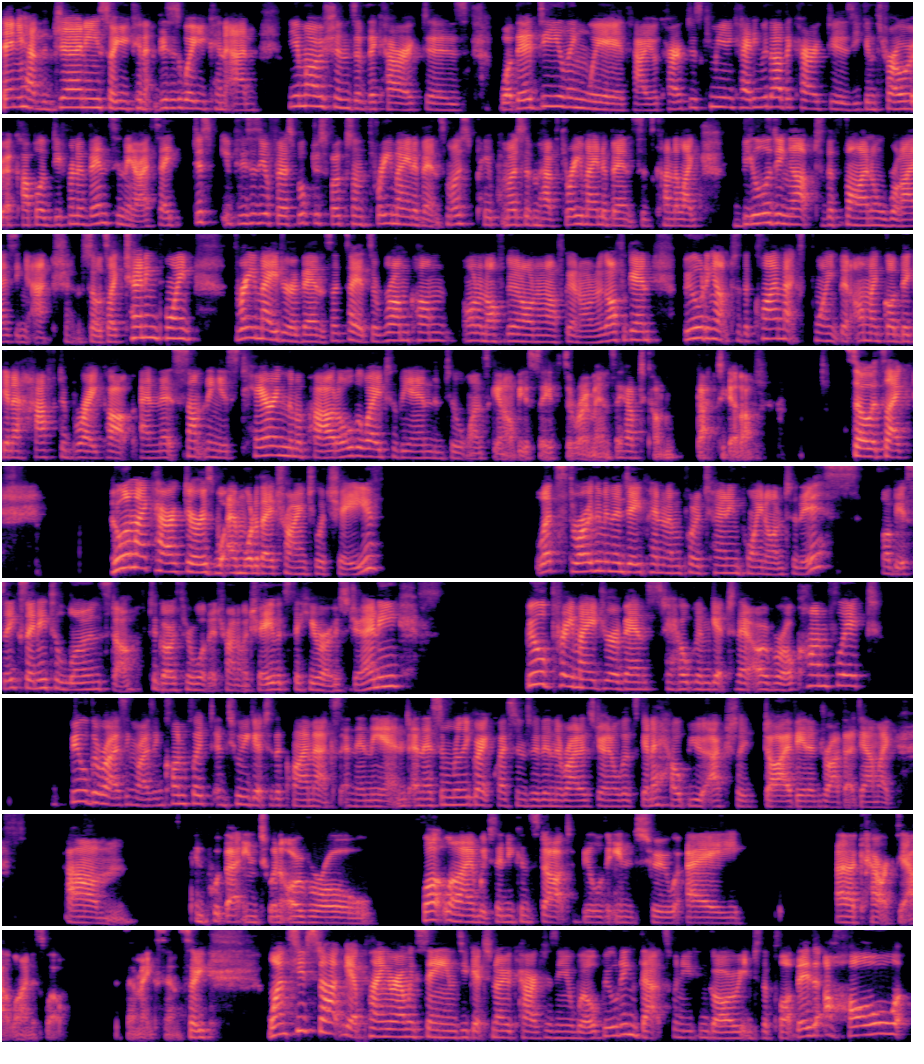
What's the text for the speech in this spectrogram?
Then you have the journey, so you can this is where you can add the emotions of the characters, what they're dealing with, how your character's communicating with other characters. You can throw a couple of different events in there. I say just if this is your first book, just focus on three main events. Most people most of them have three main events. It's kind of like building up to the final rising action. So it's like turning point, three major events. Let's say it's a rom com, on and off again, on and off again, on and off again, building up to the climax point that, oh my God, they're going to have to break up and that something is tearing them apart all the way to the end until, once again, obviously, if it's a romance, they have to come back together. So it's like, who are my characters and what are they trying to achieve? Let's throw them in the deep end and put a turning point onto this obviously, because they need to learn stuff to go through what they're trying to achieve. It's the hero's journey build three major events to help them get to their overall conflict, build the rising, rising conflict until you get to the climax and then the end. And there's some really great questions within the writer's journal that's going to help you actually dive in and drive that down, like, um, and put that into an overall plot line, which then you can start to build into a, a character outline as well, if that makes sense. So once you start yeah playing around with scenes you get to know your characters and your world building that's when you can go into the plot. There's a whole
